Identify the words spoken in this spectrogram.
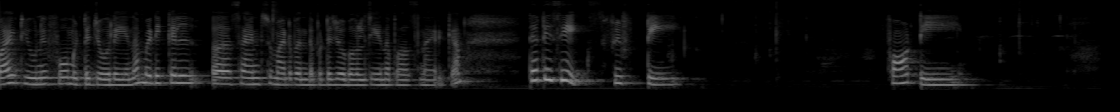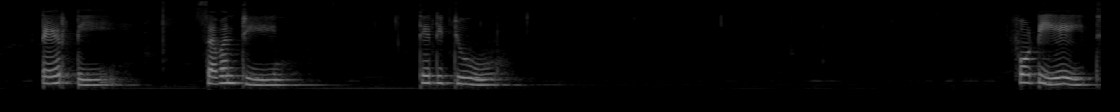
വൈറ്റ് യൂണിഫോം ഇട്ട് ജോലി ചെയ്യുന്ന മെഡിക്കൽ സയൻസുമായിട്ട് ബന്ധപ്പെട്ട് ജോബുകൾ ചെയ്യുന്ന പേഴ്സൺ ആയിരിക്കാം thirty six. Fifty. Forty. Thirty. Seventeen. Thirty two forty eight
